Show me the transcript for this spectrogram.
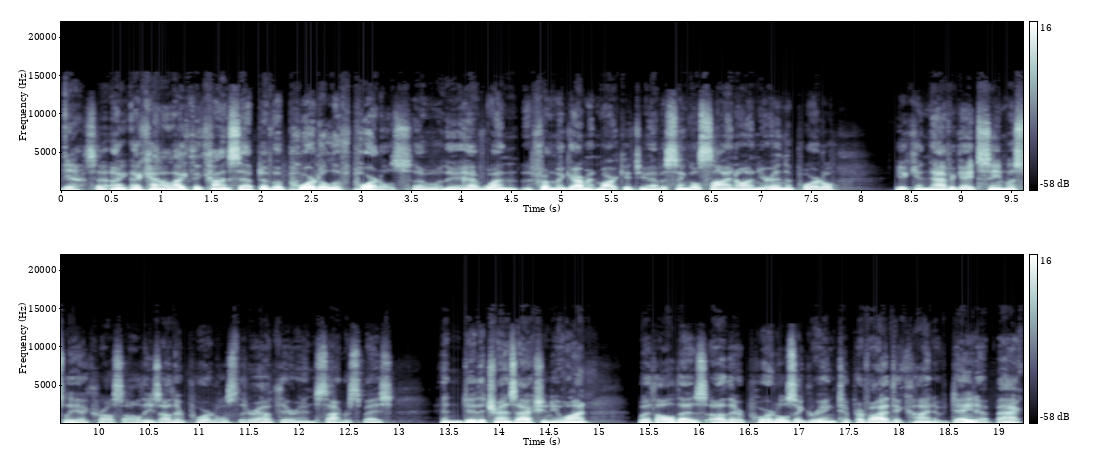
yeah. So I, I kind of like the concept of a portal of portals. So you have one from the government market, you have a single sign on, you're in the portal, you can navigate seamlessly across all these other portals that are out there in cyberspace and do the transaction you want with all those other portals agreeing to provide the kind of data back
